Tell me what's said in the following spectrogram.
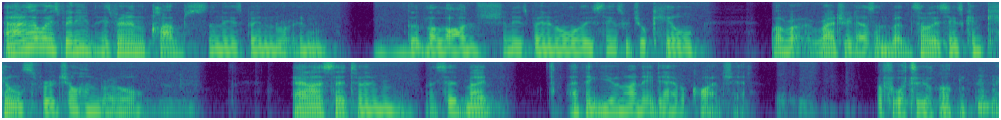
And I know what he's been in. He's been in clubs and he's been in the, the lodge and he's been in all of these things which will kill. Well, Rotary doesn't, but some of these things can kill spiritual hunger at all. And I said to him, I said, mate, I think you and I need to have a quiet chat before too long.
